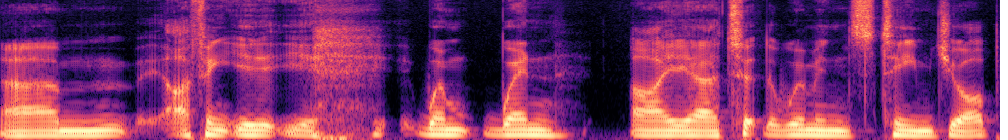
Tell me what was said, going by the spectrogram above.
Um, I think you, you, when when I uh, took the women's team job,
